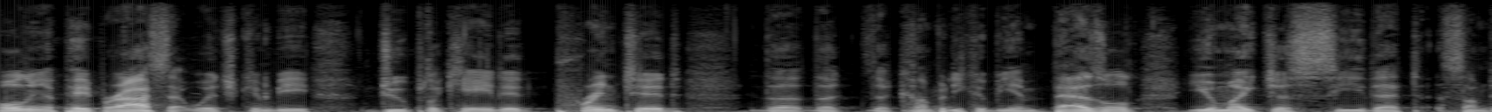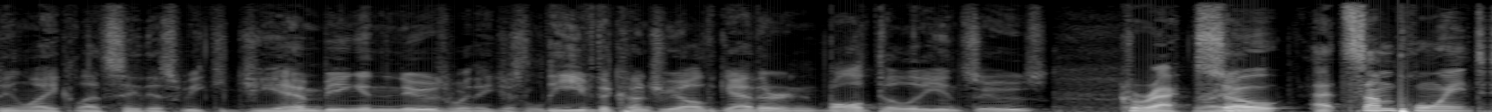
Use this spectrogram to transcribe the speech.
holding a paper asset which can be duplicated, printed. The, the the company could be embezzled. You might just see that something like, let's say, this week GM being in the news, where they just leave the country altogether and volatility ensues. Correct. Right? So at some point,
